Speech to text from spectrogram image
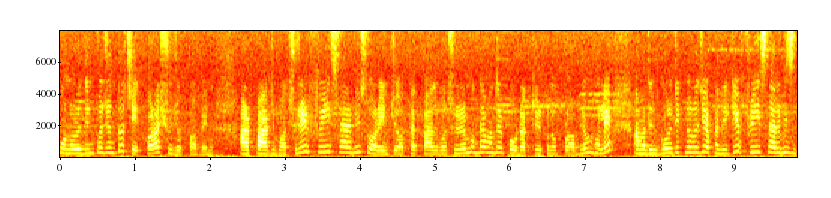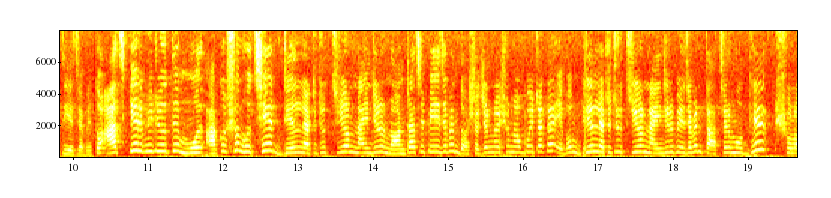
পনেরো দিন পর্যন্ত চেক করার সুযোগ পাবেন। আর পাঁচ বছরের ফ্রি সার্ভিস ওয়ারেন্টি অর্থাৎ পাঁচ বছরের মধ্যে আমাদের প্রোডাক্টের কোনো প্রবলেম হলে আমাদের গোল টেকনোলজি আপনাদেরকে ফ্রি সার্ভিস দিয়ে যাবে। তো আজকের ভিডিওতে মূল আকর্ষণ হচ্ছে Dell Latitude three one nine zero non টাচে পেয়ে যাবেন দশ হাজার নয়শো নব্বই টাকা এবং Dell Latitude three one nine zero পেয়ে যাবেন টাচের মধ্যে ষোলো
